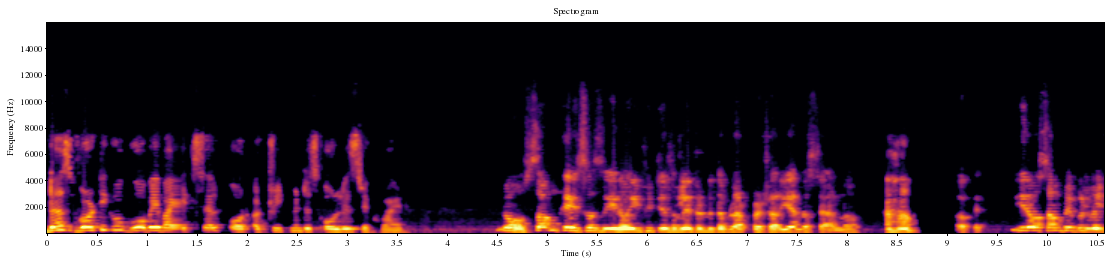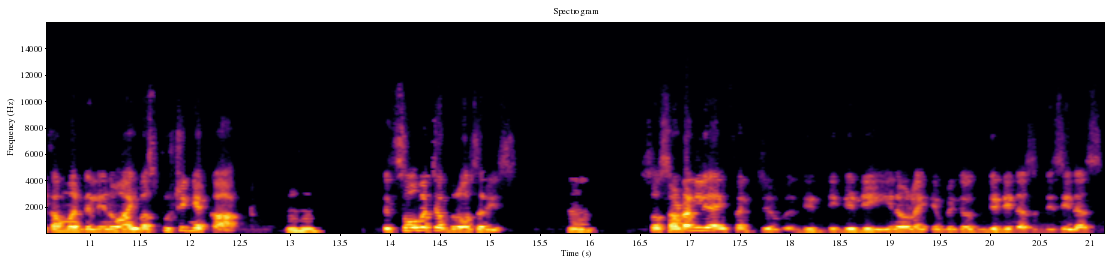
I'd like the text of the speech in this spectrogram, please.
does vertigo go away by itself or a treatment is always required? No, some cases, you know, if it is related with the blood pressure, you understand, no? Uh-huh. Okay. You know, some people will come and tell, you know, I was pushing a cart Mm-hmm. with so much of groceries. Hmm. So suddenly I felt giddy, giddy you know, like a big giddiness, dizziness.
